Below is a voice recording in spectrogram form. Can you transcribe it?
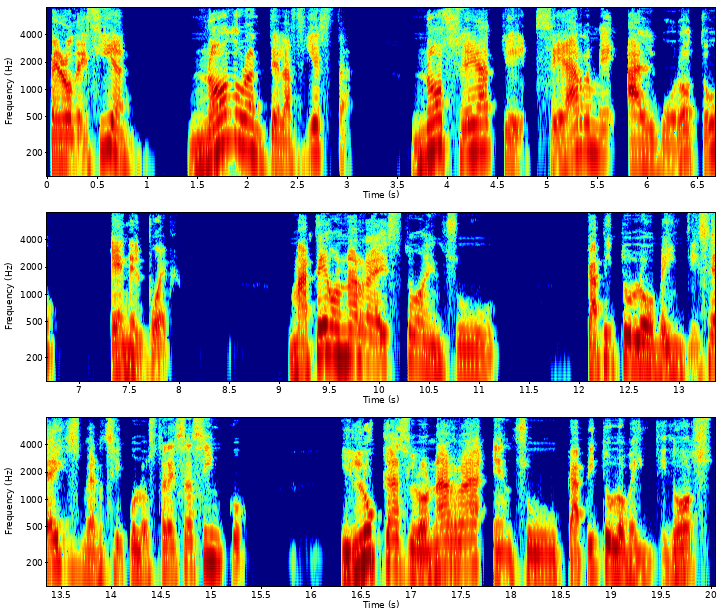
Pero decían, no durante la fiesta, no sea que se arme alboroto en el pueblo. Mateo narra esto en su capítulo 26, versículos 3 a 5, y Lucas lo narra en su capítulo 22,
